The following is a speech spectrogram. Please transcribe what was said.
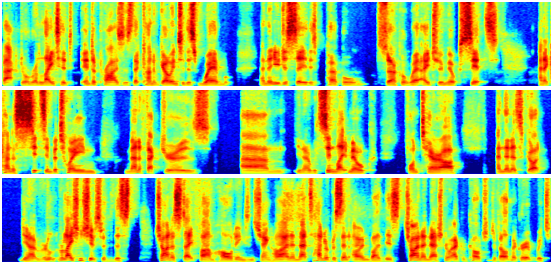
backed or related enterprises that kind of go into this web. And then you just see this purple circle where a2 milk sits and it kind of sits in between manufacturers, um, you know, with Synlait Milk, Fonterra, and then it's got you know re- relationships with this China State Farm Holdings in Shanghai, and then that's 100% owned by this China National Agriculture Development Group, which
